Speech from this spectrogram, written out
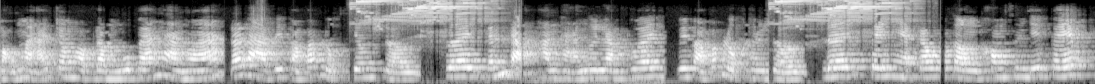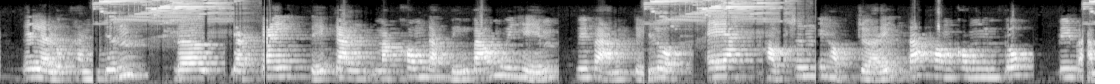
mẫu mã trong hợp đồng mua bán hàng hóa, đó là vi phạm pháp luật dân sự. C. Đánh đập hành hạ người làm thuê, vi phạm pháp luật hình sự. D. Xây nhà cao tầng không xin giấy phép, đây là luật hành chính. D. Chặt cây, tỉa cành mà không đặt biển báo nguy hiểm, vi phạm kỷ luật. E. Học sinh đi học trễ, tác phong không nghiêm túc, vi phạm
